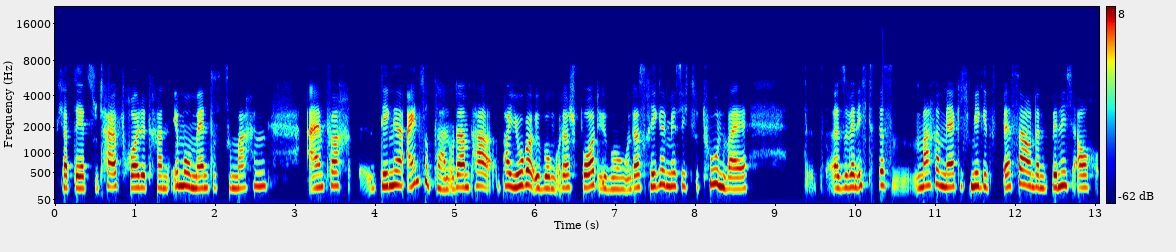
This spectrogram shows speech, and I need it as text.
ich habe da jetzt total Freude dran, im Moment das zu machen einfach Dinge einzuplanen oder ein paar, paar Yoga-Übungen oder Sportübungen und das regelmäßig zu tun, weil also wenn ich das mache, merke ich, mir geht es besser und dann bin ich auch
